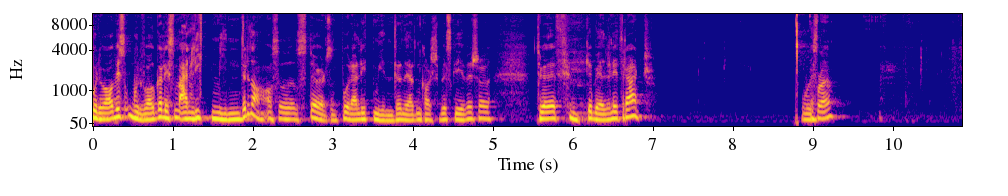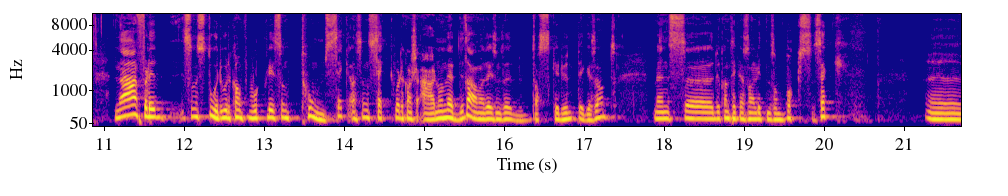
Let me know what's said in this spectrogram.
ordvalg, Hvis ordvalget liksom er litt mindre, da, altså størrelsen på ordet er litt mindre enn det den kanskje beskriver, så tror jeg det funker bedre litterært. Hvorfor det? Nei, for sånne store ord kan få bort litt sånn tomsekk. altså En sekk hvor det kanskje er noe nedi, da, men det liksom det dasker rundt. ikke sant? Mens uh, du kan tenke deg en sånn liten sånn boksesekk. Uh,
